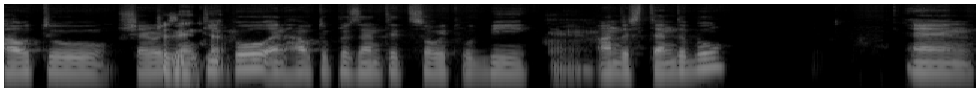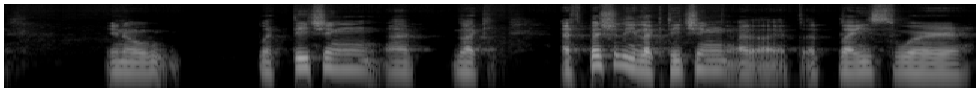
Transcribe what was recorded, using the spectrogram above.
how to share it with it. people and how to present it so it would be yeah. understandable and you know like teaching at like especially like teaching uh, at at a place where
